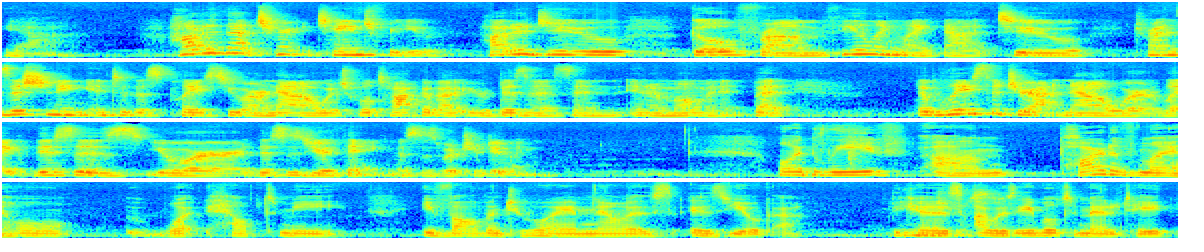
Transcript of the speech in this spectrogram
Yeah. How did that tra- change for you? How did you go from feeling like that to transitioning into this place you are now, which we'll talk about your business in, in a moment, but the place that you're at now where like this is your this is your thing, this is what you're doing. Well, I believe um, part of my whole what helped me evolve into who I am now is is yoga. Because I was able to meditate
